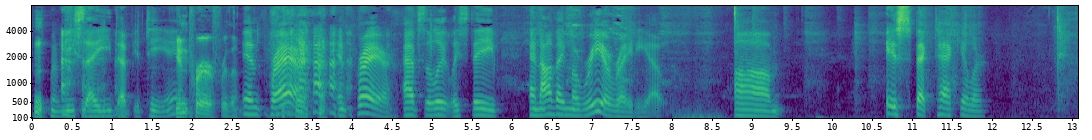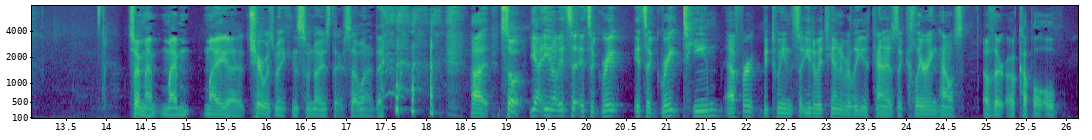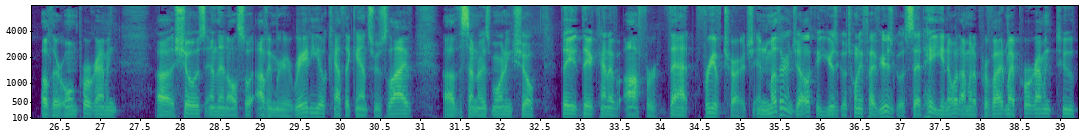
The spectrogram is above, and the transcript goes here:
when we say EWTN In prayer for them. in prayer, in prayer, absolutely, Steve. And Ave Maria Radio um, is spectacular. Sorry, my my my uh, chair was making some noise there, so I wanted to. uh, so yeah, you know, it's a, it's a great it's a great team effort between so EWTN really kind of is a clearinghouse of their a couple of, of their own programming. Uh, shows and then also Ave Maria Radio, Catholic Answers Live, uh, the Sunrise Morning Show. They they kind of offer that free of charge. And Mother Angelica years ago, 25 years ago, said, "Hey, you know what? I'm going to provide my programming to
